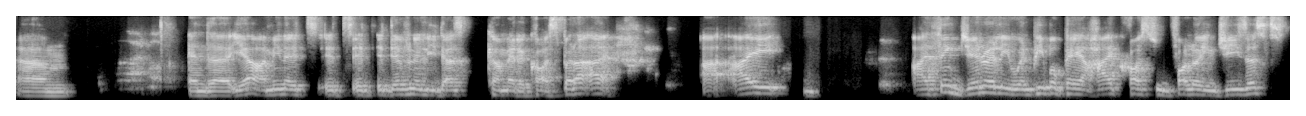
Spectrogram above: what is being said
Um, and uh, yeah, I mean, it's it's it, it definitely does come at a cost. But I I I think generally when people pay a high cost in following Jesus,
